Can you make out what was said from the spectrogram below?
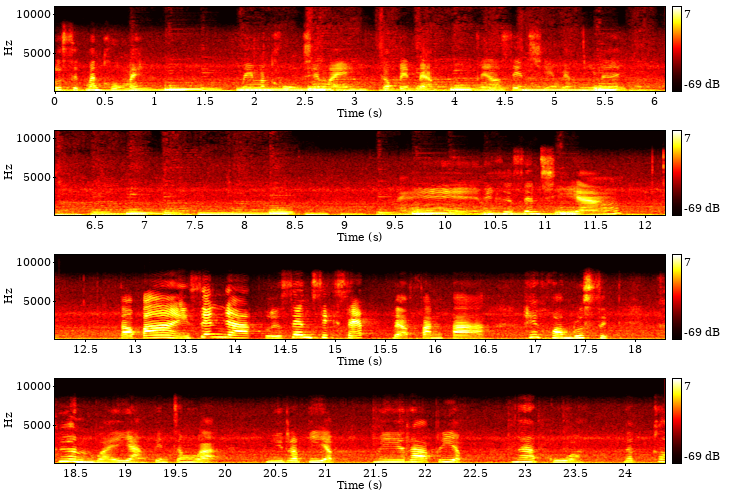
รู้สึกมั่นคงไหม ไม่มั่นคงใช่ไหม ก็เป็นแบบแนวเส้นเฉียงแบบนี้เลยนี่คือเส้นเฉียง ต่อไปเส้นหยักหรือเส้นซิกแซกแบบฟันปลาให้ความรู้สึกเคลื่อนไหวอย่างเป็นจังหวะ มีระเบียบ ไม่ราบเรียบ น่ากลัว แล้วก็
